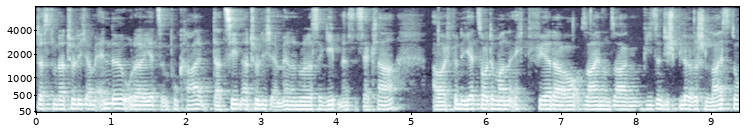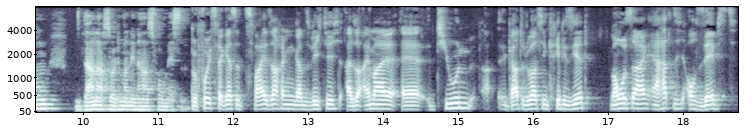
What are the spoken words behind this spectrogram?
dass du natürlich am Ende oder jetzt im Pokal, da zählt natürlich am Ende nur das Ergebnis, ist ja klar. Aber ich finde, jetzt sollte man echt fair darauf sein und sagen, wie sind die spielerischen Leistungen und danach sollte man den HSV messen. Bevor ich es vergesse, zwei Sachen ganz wichtig. Also einmal äh, Tune, Gato, du hast ihn kritisiert. Man muss sagen, er hat sich auch selbst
